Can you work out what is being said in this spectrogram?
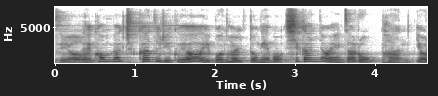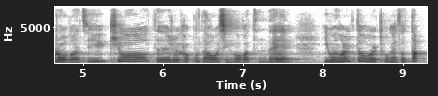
안녕하세요. 네, 컴백 축하드리고요. 이번 활동에 뭐 시간 여행자, 로판 여러 가지 키워드를 갖고 나오신 것 같은데 이번 활동을 통해서 딱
